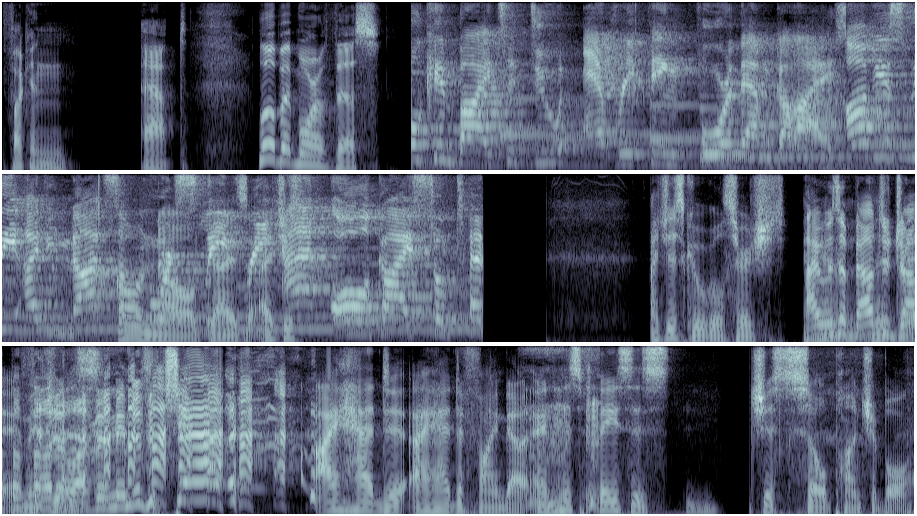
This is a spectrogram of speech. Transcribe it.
fucking apt. A little bit more of this. People can buy to do everything for them, guys. Obviously, I do not oh, support Oh, no, slavery guys, I just- at all, guys. So Ted I just Google searched. I was about to drop the a photo of him into the chat. I had to. I had to find out, and his face is just so punchable.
